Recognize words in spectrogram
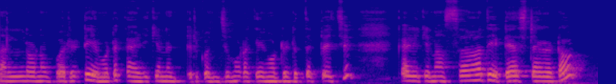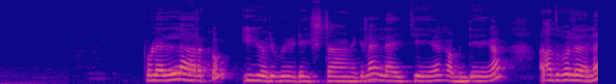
നല്ലോണം പുരട്ടി അങ്ങോട്ട് കഴിക്കണം. ഒരു കൊഞ്ചും കൂടെ ഒക്കെ അങ്ങോട്ട് എടുത്തിട്ട് വെച്ച് കഴിക്കണം. അസാധ്യ ടേസ്റ്റാണ് കേട്ടോ. അപ്പോൾ എല്ലാവർക്കും ഈ ഒരു വീഡിയോ ഇഷ്ടമാണെങ്കിൽ ലൈക്ക് ചെയ്യുക കമന്റ് ചെയ്യുക. അതുപോലെ തന്നെ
